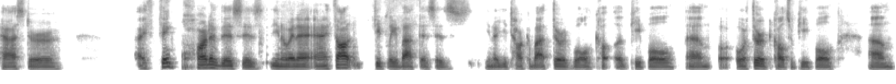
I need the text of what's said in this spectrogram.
pastor i think part of this is you know and I, and I, thought deeply about this is you know you talk about third world uh, people um, or, or, third culture people um,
